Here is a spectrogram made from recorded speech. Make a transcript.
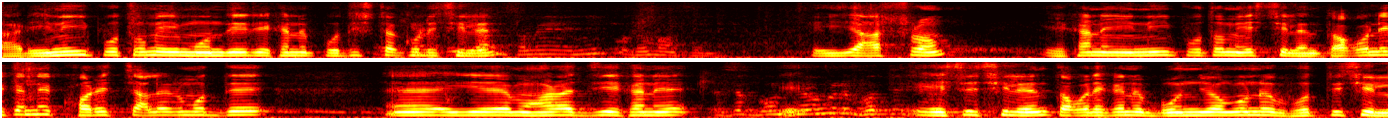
আর ইনিই প্রথম এই মন্দির এখানে প্রতিষ্ঠা করেছিলেন। এই যে আশ্রম, এখানে ইনি প্রথম এসেছিলেন। তখন এখানে খড়ের চালের মধ্যে ইয়ে মহারাজজি এখানে। এসেছিলেন, তখন এখানে বন জঙ্গলে ভর্তি ছিল।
